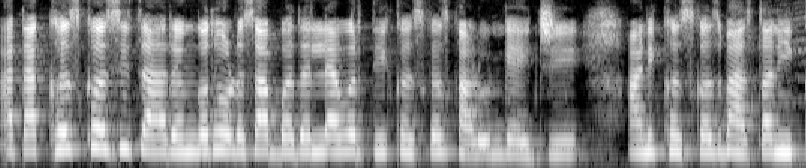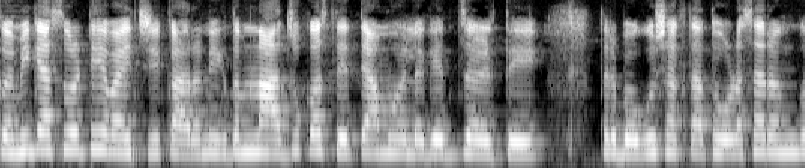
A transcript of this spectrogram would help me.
आता खसखसीचा रंग थोडासा बदलल्यावरती खसखस काढून घ्यायची आणि खसखस भाजताना ही कमी गॅसवर ठेवायची कारण एकदम नाजूक असते त्यामुळे लगेच जळते. तर बघू शकता थोडासा रंग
